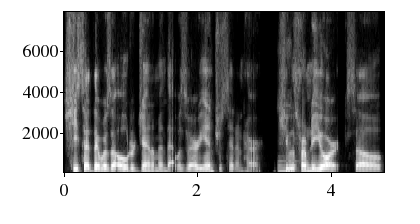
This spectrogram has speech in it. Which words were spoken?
she said there was an older gentleman that was very interested in her. Mm-hmm. She was mm-hmm. from New York, so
